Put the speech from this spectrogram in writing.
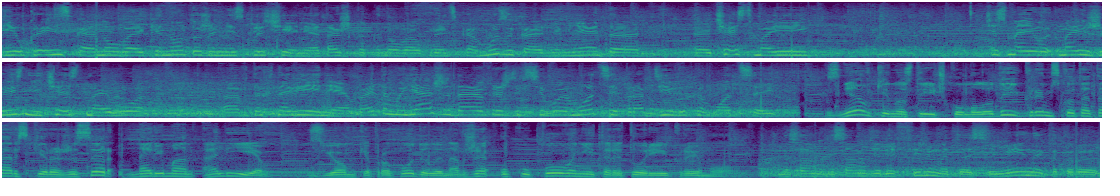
и украинское новое кино тоже не исключение, так же, как и новая украинская музыка. Для меня это э, часть моей часть моей, моей жизни, часть моего э, вдохновения. Поэтому я ожидаю прежде всего эмоций, правдивых эмоций. Зняв кінострічку молодий кримсько-татарський режисер Наріман Алієв. Зйомки проходили на вже окупованій території Криму. На самом, на самом деле фильм это семейный, который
